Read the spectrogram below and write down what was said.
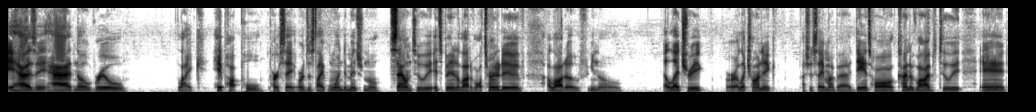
it hasn't had no real like hip hop pull per se or just like one dimensional sound to it. It's been a lot of alternative, a lot of, you know, electric or electronic, I should say, my bad, dance hall kind of vibes to it. And,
